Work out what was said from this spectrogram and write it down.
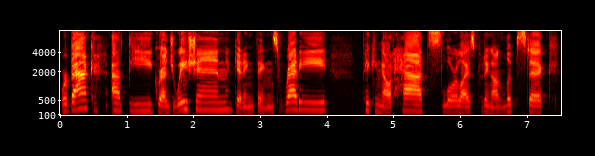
We're back at the graduation, getting things ready, picking out hats. Lorelai's putting on lipstick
